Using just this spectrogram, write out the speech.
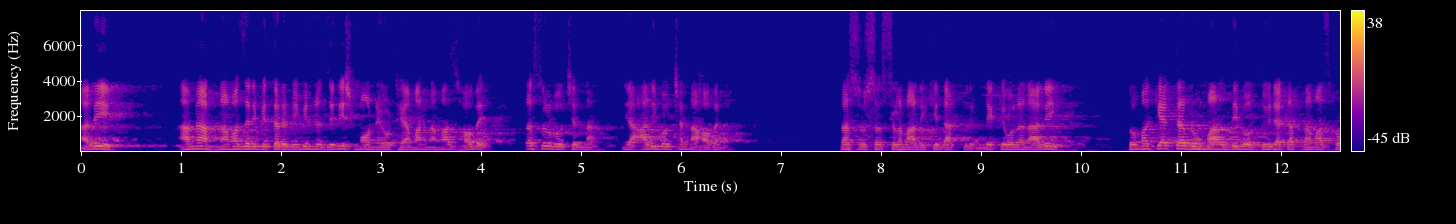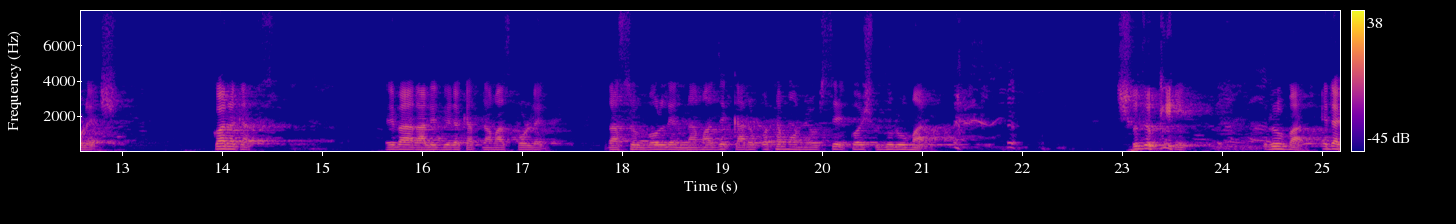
আলী, আমার নামাজের ভিতরে বিভিন্ন জিনিস মনে ওঠে, আমার নামাজ হবে? রাসুল বলছেন, না, যে আলী বলছেন না, হবে না। রাসুল সাল্লাম আলীকে ডাকলেন, ডেকে বলেন আলী, তোমাকে একটা রুমাল দিব, দুই রাকাত নামাজ পড়ে আস। কয় রাকাত? এবার আলী দুই রাকাত নামাজ পড়লেন। রাসুল বললেন, নামাজে কারও কথা মনে উঠছে? কয়, শুধু রুমাল। শুধু কি? রুমাল। এটা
